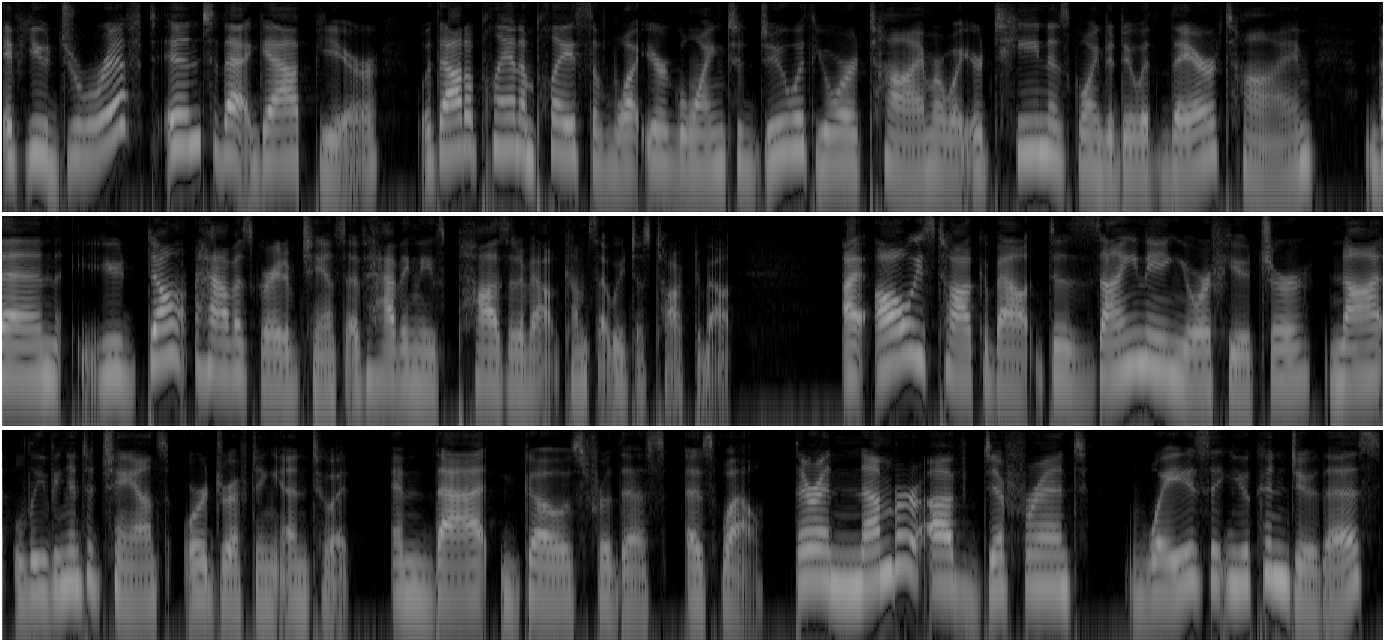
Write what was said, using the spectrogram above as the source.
if you drift into that gap year without a plan in place of what you're going to do with your time or what your teen is going to do with their time, then you don't have as great of a chance of having these positive outcomes that we just talked about. I always talk about designing your future, not leaving it to chance or drifting into it. And that goes for this as well. There are a number of different ways that you can do this.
